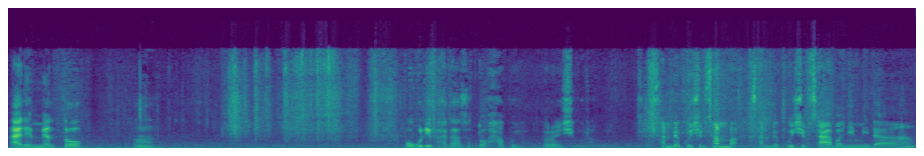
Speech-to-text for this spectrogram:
아랫면 또 음, 뽀글이 받아서 또 하고요. 이런 식으로 393번, 394번입니다.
